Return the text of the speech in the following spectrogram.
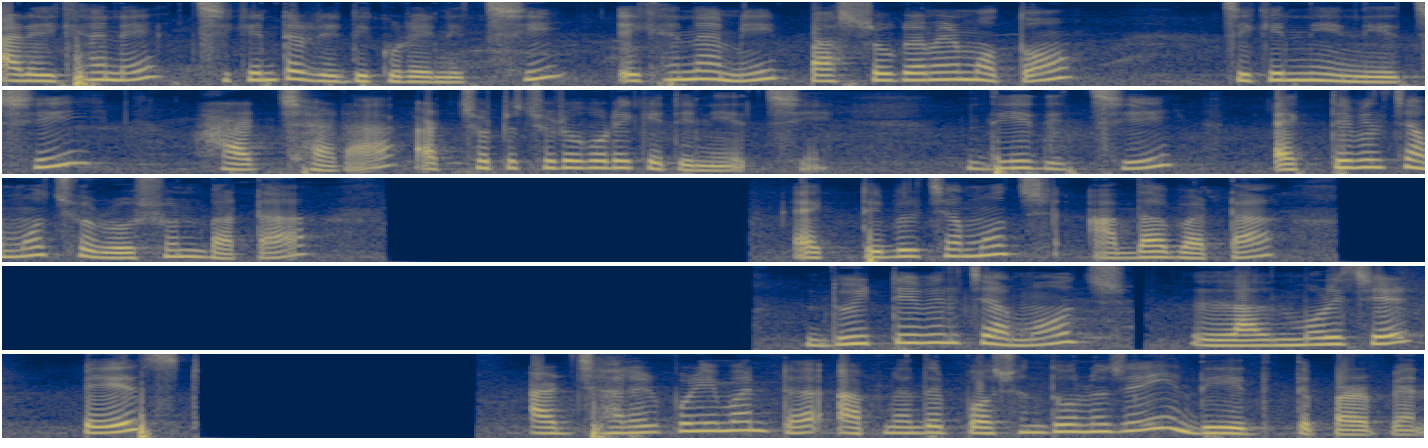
আর এখানে চিকেনটা রেডি করে নিচ্ছি। এখানে আমি পাঁচশো গ্রামের মতো চিকেন নিয়ে নিয়েছি। হাড় ছাড়া আর ছোট ছোট করে কেটে নিয়েছি। দিয়ে দিচ্ছি এক টেবিল চামচ রসুন বাটা, এক টেবিল চামচ আদা বাটা, দুই টেবিল চামচ লাল মরিচের পেস্ট আর ঝালের পরিমাণটা আপনাদের পছন্দ অনুযায়ী দিয়ে দিতে পারবেন।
